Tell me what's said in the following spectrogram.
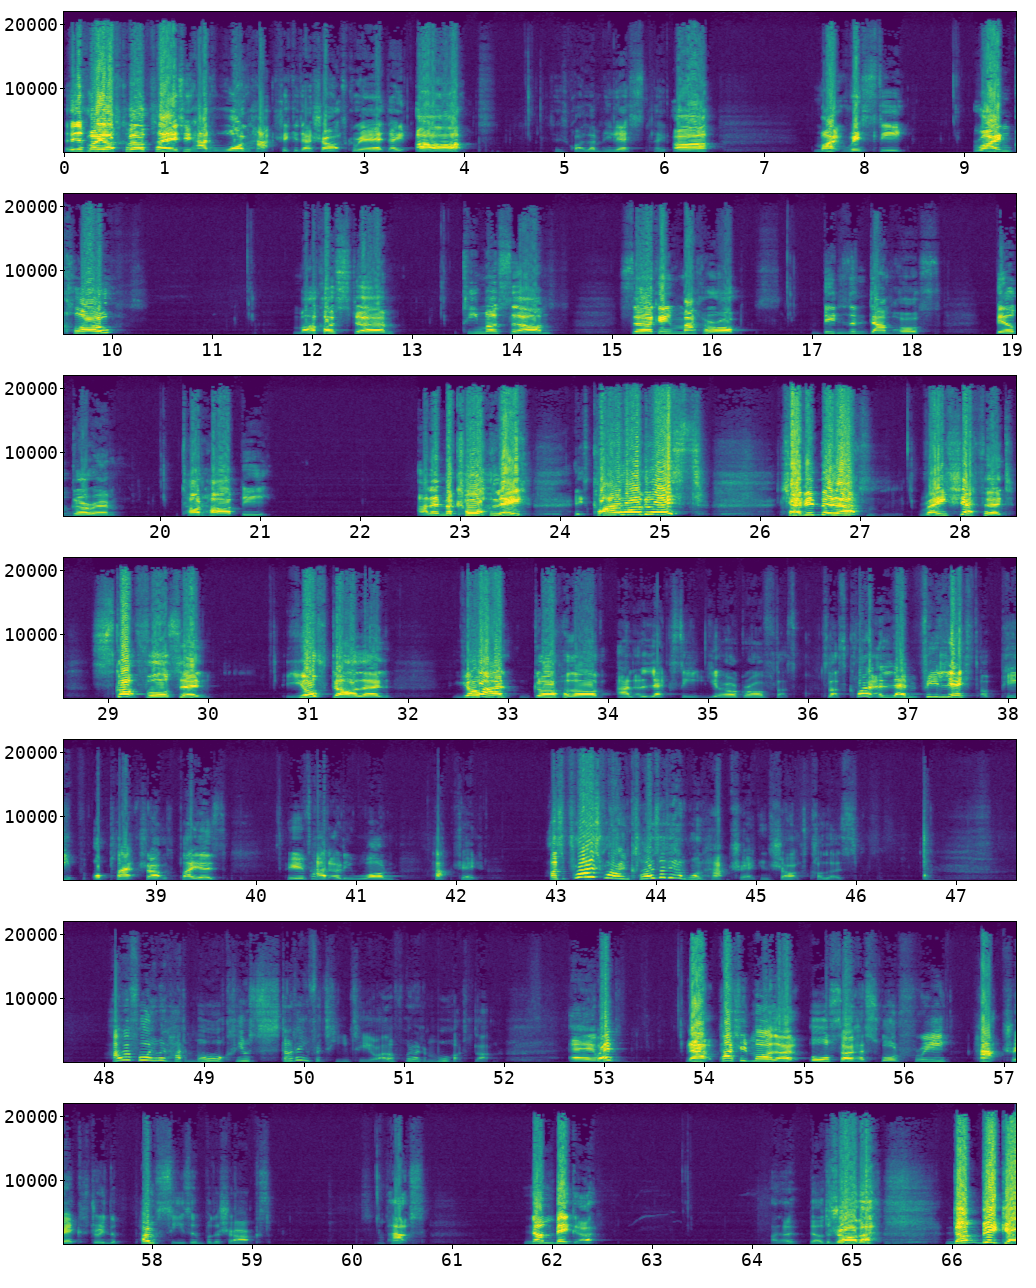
There's very off couple of players who had one hat trick in their Sharks career. They are, this is quite a lumpy list, they are Mike Ricci, Ryan Clowe, Marco Sturm, Teemu Selanne, Sergei Makarov, Vincent Damphousse, Bill Guerin, Todd Harvey, Alyn McCauley, it's quite a long list, Kevin Miller, Ray Sheppard, Scott Thornton, Ulf Dahlen, Johan Garpenlov, and Alexei Yegorov. That's so that's quite a lengthy list of people of Black Sharks players who have had only one hat trick. I'm surprised Ryan Close only had one hat trick in Sharks colours. I thought he would have had more because he was stunning for Team TU. I thought he had more after that. Anyway, now Patrick Marleau also has scored three hat tricks during the postseason for the Sharks. Perhaps none bigger. I know, build the drama. None bigger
